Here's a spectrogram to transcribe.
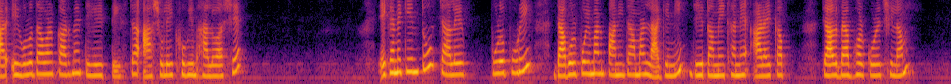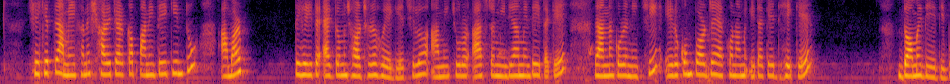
আর এগুলো দেওয়ার কারণে তেহরির টেস্টটা আসলেই খুবই ভালো আসে। এখানে কিন্তু চালের পুরোপুরি ডাবল পরিমাণ পানিটা আমার লাগেনি। যেহেতু আমি এখানে আড়াই কাপ চাল ব্যবহার করেছিলাম। সেক্ষেত্রে আমি এখানে সাড়ে চার কাপ পানিতেই কিন্তু আমার তেহেরিটা একদম ঝরঝরে হয়ে গিয়েছিল। আমি চুলোর আঁচটা মিডিয়ামে দিয়ে এটাকে রান্না করে নিচ্ছি। এরকম পর্যায়ে এখন আমি এটাকে ঢেকে দমে দিয়ে দিব।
